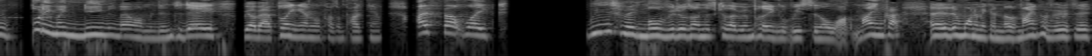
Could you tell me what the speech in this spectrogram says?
everybody, my name is Matt Muhammad and today we are back playing Animal Crossing Camp. I felt like we need to make more videos on this because I've been playing recently a lot of Minecraft, and I didn't want to make another Minecraft video today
